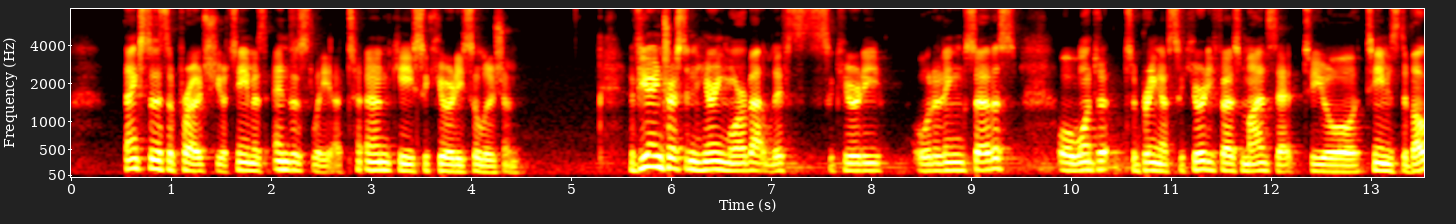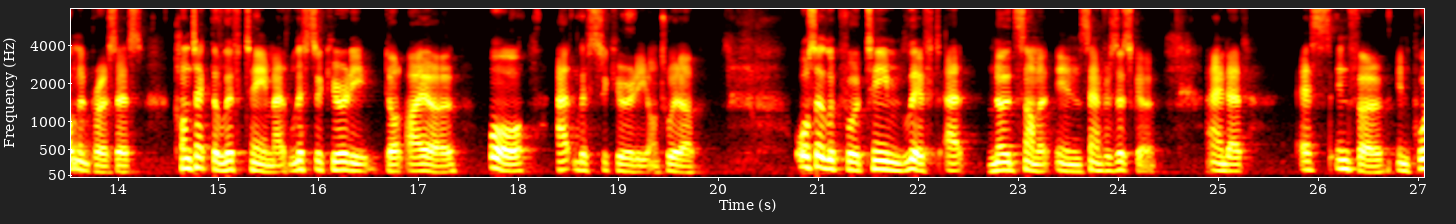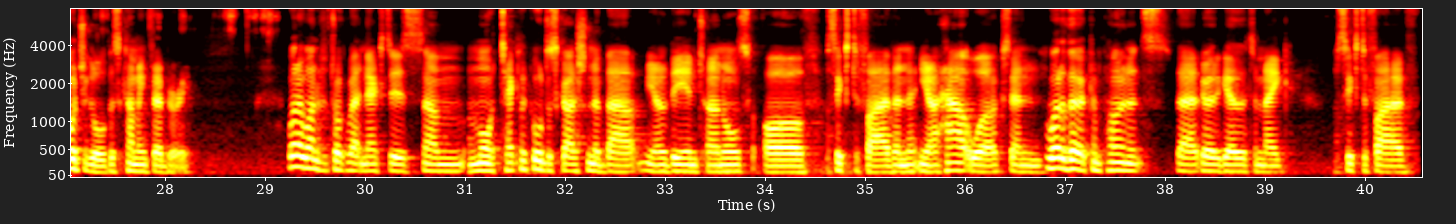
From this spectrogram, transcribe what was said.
Thanks to this approach, your team is endlessly a turnkey security solution. If you're interested in hearing more about Lift's security auditing service or want to, bring a security first mindset to your team's development process, contact the Lift team at liftsecurity.io or at Lift Security on Twitter. Also, look for Team Lift at Node Summit in San Francisco and at SINFO in Portugal this coming February. What I wanted to talk about next is some more technical discussion about you know the internals of 6to5 and you know how it works and what are the components that go together to make 6to5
